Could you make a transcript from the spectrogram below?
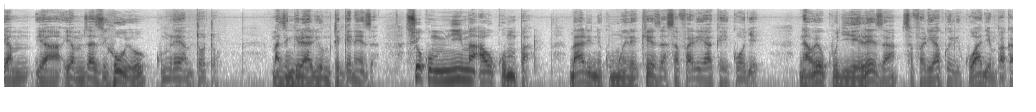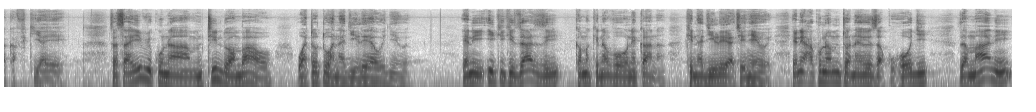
ya, ya, ya mzazi huyu kumlea mtoto, mazingira aliyomtengeneza, sio kumnyima au kumpa, bali ni kumwelekeza safari yake ikoje, na wewe kujieleza safari yako ilikuwaje mpaka akafikia yeye. Sasa hivi kuna mtindo ambao watoto wanajilea wenyewe Yaani hiki kizazi kama kinavyoonekana kinajilea chenyewe, yani hakuna mtu anayeweza kuhoji. Zamani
